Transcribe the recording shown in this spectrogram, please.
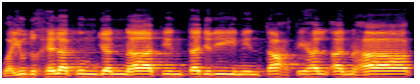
ويدخلكم جنات تجري من تحتها الأنهار.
